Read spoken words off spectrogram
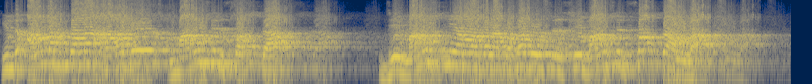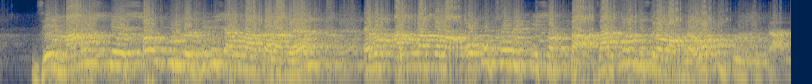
কিন্তু আল্লাহ তাআলা আমাদের মানুষের সত্তা, যে মানুষ নিয়ে আল্লাহ তাআলা কথা বলছেন, সেই মানুষের সত্তা আল্লাহ। যে মানুষকে সম্পূর্ণ জিনিস আল্লাহ তাআলা দেন এবং আল্লাহ তাআলা অপূর্ণ ব্যক্তি সত্তা, যার কোনো কিছুর অভাব নেই অপূর্ণ সত্তা।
